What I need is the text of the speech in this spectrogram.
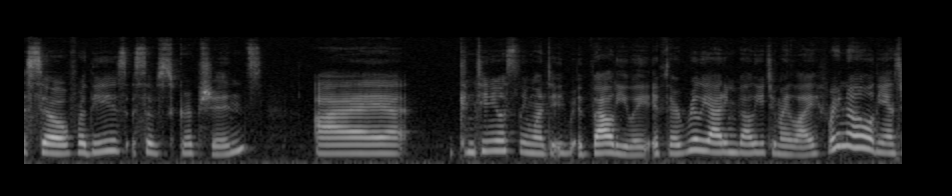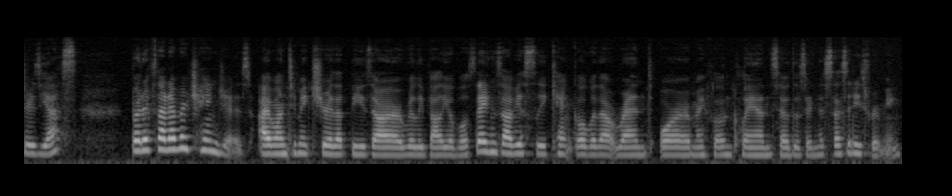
So for these subscriptions, I continuously want to evaluate if they're really adding value to my life. Right now, the answer is yes. But if that ever changes, I want to make sure that these are really valuable things. Obviously, can't go without rent or my phone plan, so those are necessities for me.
